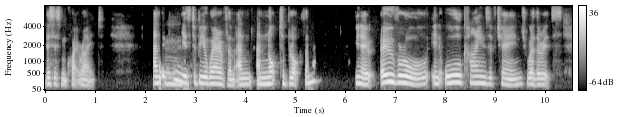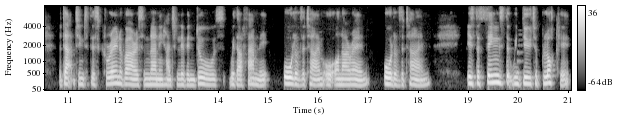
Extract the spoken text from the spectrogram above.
this isn't quite right. And the mm. key is to be aware of them and, and not to block them you know, overall, in all kinds of change, whether it's adapting to this coronavirus and learning how to live indoors with our family all of the time or on our own all of the time, is the things that we do to block it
